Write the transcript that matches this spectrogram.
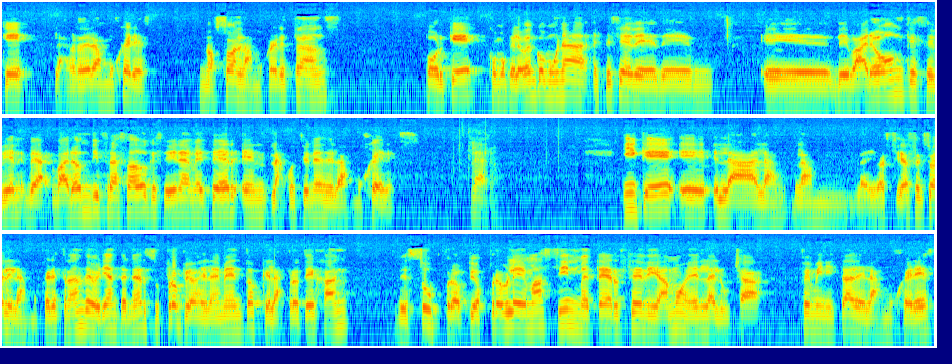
que las verdaderas mujeres no son las mujeres trans, porque como que lo ven como una especie de, de, eh, de varón que se viene, varón disfrazado que se viene a meter en las cuestiones de las mujeres. Claro y que eh, la, diversidad sexual y las mujeres trans deberían tener sus propios elementos que las protejan de sus propios problemas sin meterse, digamos, en la lucha feminista de las mujeres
